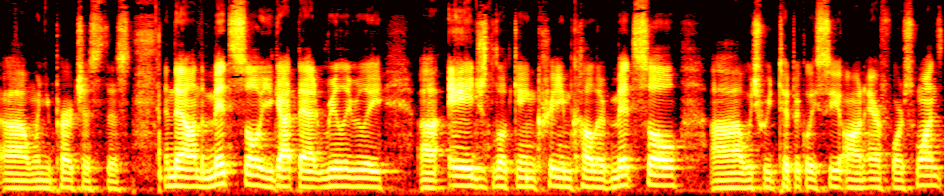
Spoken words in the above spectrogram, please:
uh, when you purchase this. And then on the midsole, you got that really, really uh, aged looking cream colored midsole, uh, which we typically see on Air Force Ones.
